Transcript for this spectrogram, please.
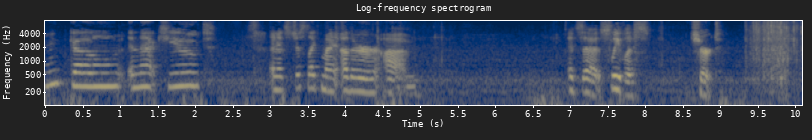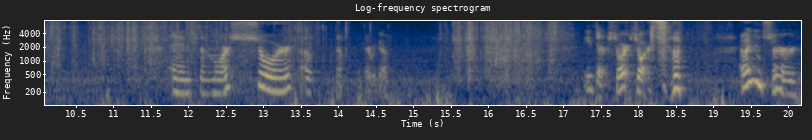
There you go. Isn't that cute? and it's just like my other um, it's a sleeveless shirt and some more shorts oh no there we go these are short shorts I wasn't sure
